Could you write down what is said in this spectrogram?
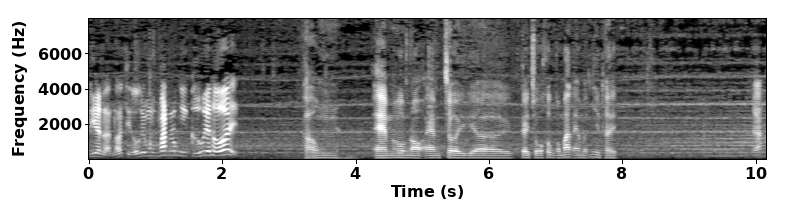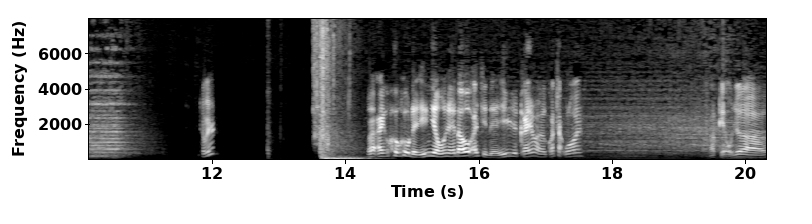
điên là nó chỉ có cái mắt lúc nghiên cứu kia thôi. Không em hôm nọ em chơi cái, cái chỗ không có mắt em vẫn nhìn thấy. Chưa biết. Đấy, anh cũng không không để ý nhiều như thế đâu anh chỉ để ý cái mà quan trọng thôi là kiểu như là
